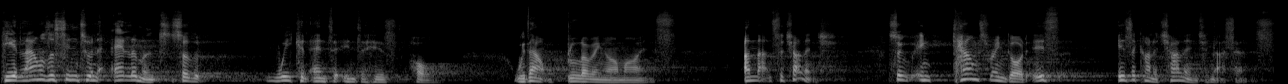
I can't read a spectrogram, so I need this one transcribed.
He allows us into an element so that we can enter into his whole without blowing our minds. And that's a challenge. So encountering God is, is a kind of challenge in that sense.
